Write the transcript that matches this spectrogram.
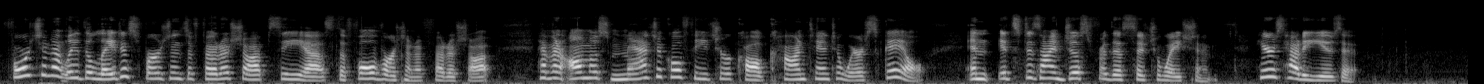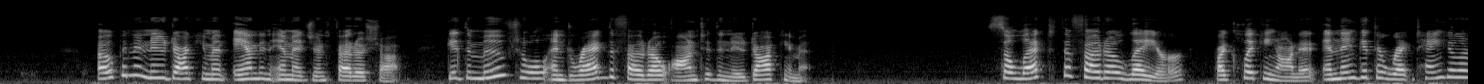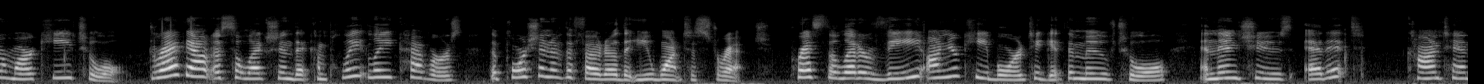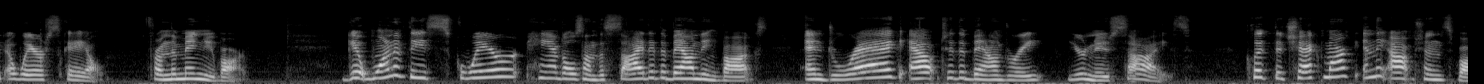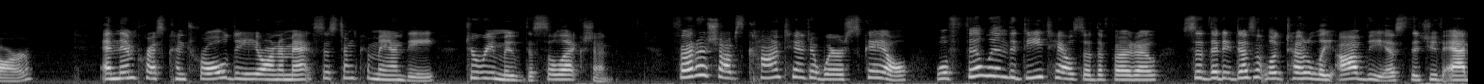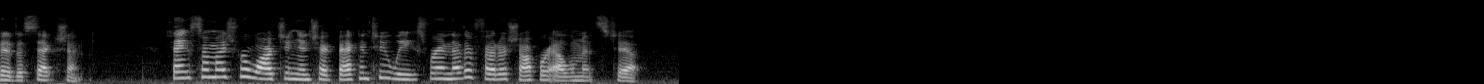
Fortunately, the latest versions of Photoshop CS, the full version of Photoshop, have an almost magical feature called Content Aware Scale, and it's designed just for this situation. Here's how to use it. Open a new document and an image in Photoshop. Get the Move tool and drag the photo onto the new document. Select the photo layer by clicking on it and then get the rectangular marquee tool. Drag out a selection that completely covers the portion of the photo that you want to stretch. Press the letter V on your keyboard to get the Move tool and then choose Edit Content Aware Scale from the menu bar. Get one of these square handles on the side of the bounding box and drag out to the boundary your new size. Click the check mark in the options bar and then press Ctrl D or on a Mac system Command D to remove the selection. Photoshop's content aware scale will fill in the details of the photo so that it doesn't look totally obvious that you've added a section. Thanks so much for watching and check back in two weeks for another Photoshop or Elements tip.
